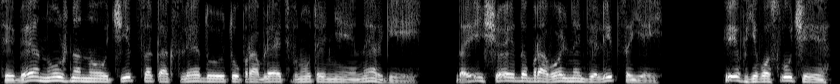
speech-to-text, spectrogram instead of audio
тебе нужно научиться как следует управлять внутренней энергией, да еще и добровольно делиться ей. И в его случае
